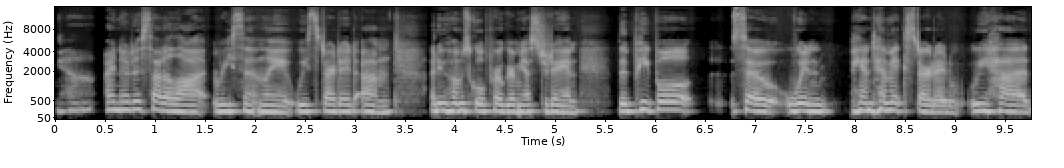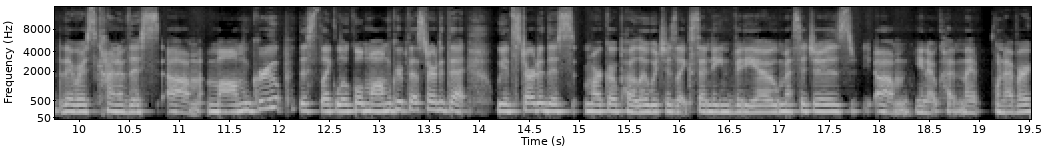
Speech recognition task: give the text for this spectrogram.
yeah, I noticed that a lot recently. We started um, a new homeschool program yesterday, and the people. So when pandemic started, we had there was kind of this um, mom group, this like local mom group that started that we had started this Marco Polo, which is like sending video messages, um, you know, whenever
